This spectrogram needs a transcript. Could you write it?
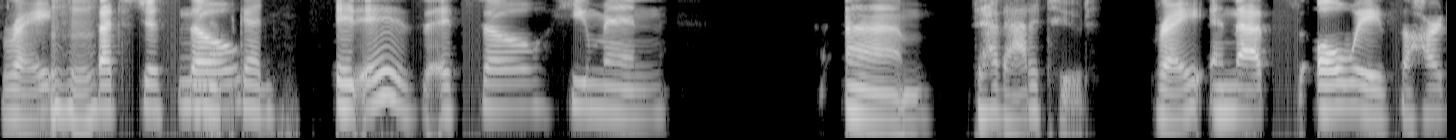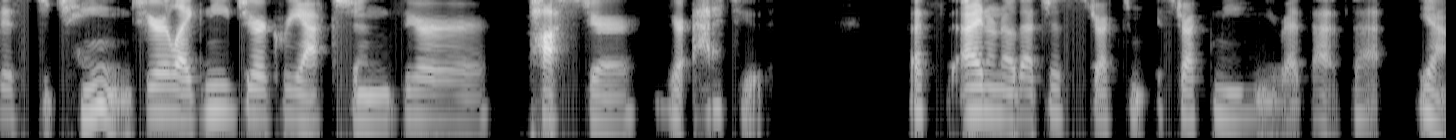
right? Mm-hmm. That's just mm, so mm, good. It is. It's so human um to have attitude, right? And that's always the hardest to change. Your like knee jerk reactions, your posture, your attitude. That's I don't know, that just struck struck me when you read that that yeah.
